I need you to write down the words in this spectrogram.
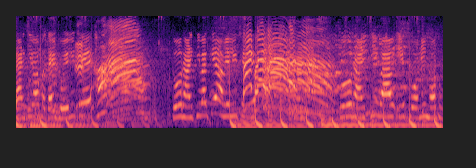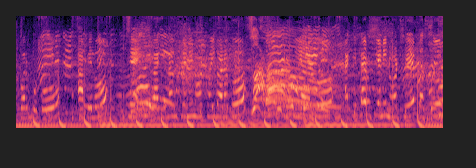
રાણકી વા બધાએ જોયેલી છે? તો રાણકી વા ક્યાં આવેલી છે? તો રાણકી વાવ એ સોની નોટ ઉપર ફોટો આપેલો છે. આ કેટલા રૂપિયાની નોટ થઈ બાળકો? આ કેટલા રૂપિયાની નોટ છે? બસો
